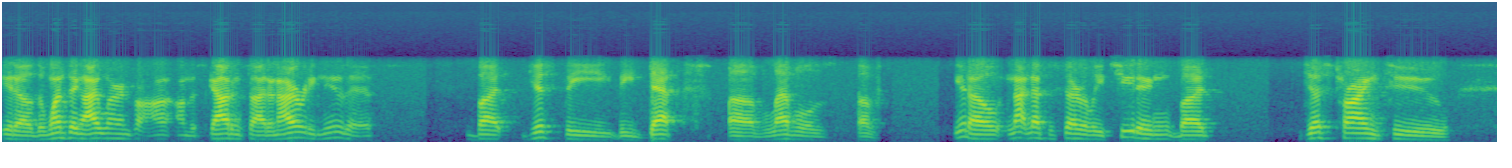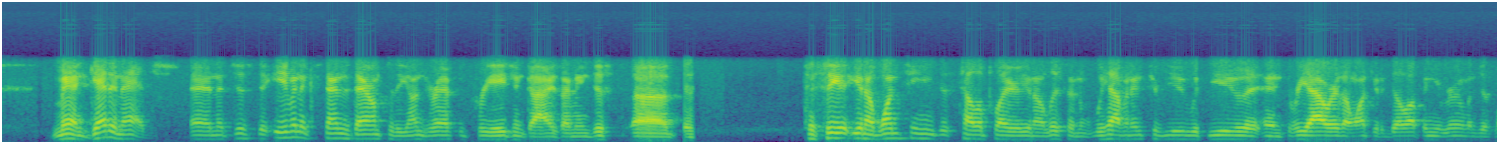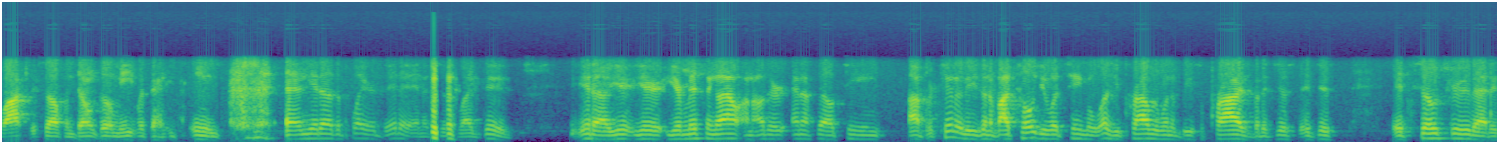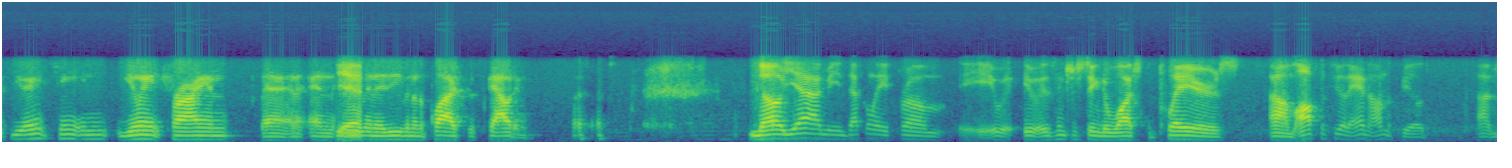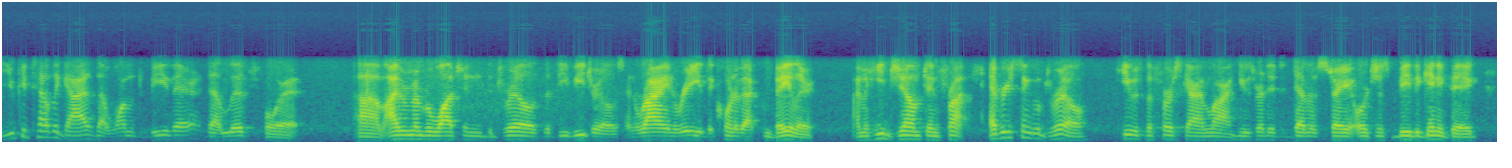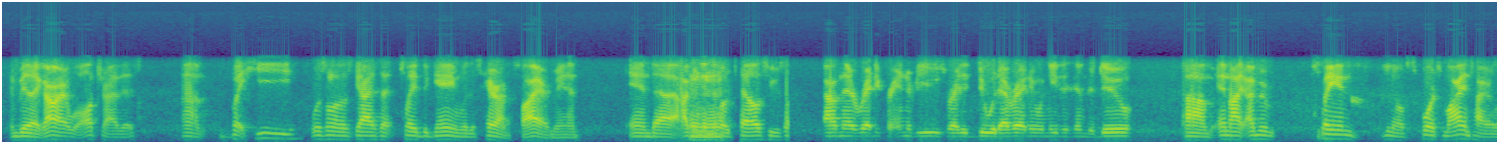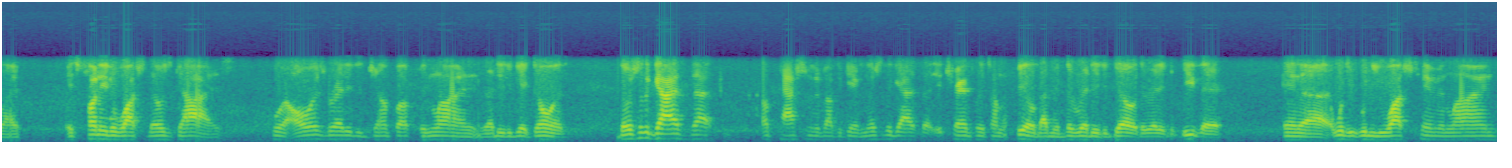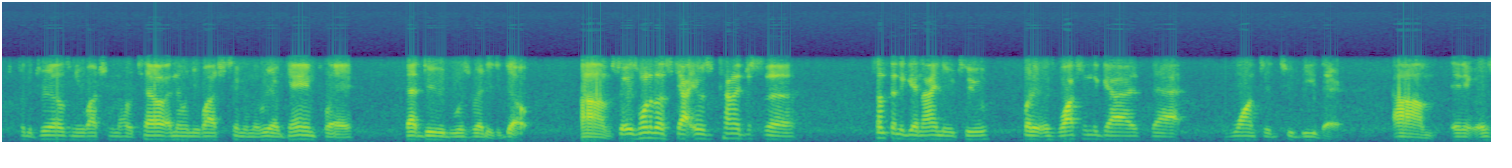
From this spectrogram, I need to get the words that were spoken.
you know, the one thing I learned on, on the scouting side, and I already knew this, but just the the depth of levels of, you know, not necessarily cheating, but just trying to, man, get an edge. And it just it even extends down to the undrafted free agent guys. I mean, just uh, to see you know one team just tell a player, you know, listen, we have an interview with you in three hours. I want you to go up in your room and just lock yourself and don't go meet with any teams. And you know the player did it, and it's just like, dude, you know, you're you're you're missing out on other NFL team opportunities. And if I told you what team it was, you probably wouldn't be surprised. But it just it just it's so true that if you ain't cheating, you ain't trying, and and yeah. even it even applies to scouting. No, yeah, I mean, definitely from it, it was interesting to watch the players um, off the field and on the field. Um, you could tell the guys that wanted to be there, that lived for it. Um, I remember watching the drills, the DB drills, and Ryan Reid, the cornerback from Baylor. I mean, he jumped in front every single drill. he was the first guy in line. He was ready to demonstrate or just be the guinea pig and be like, all right, well, I'll try this. Um, but he was one of those guys that played the game with his hair on fire, man. And uh, I mean, mm-hmm. in the mm-hmm. hotels, he was down there ready for interviews, ready to do whatever anyone needed him to do. Um, and I, I remember playing, you know, sports my entire life. It's funny to watch those guys who are always ready to jump up in line and ready to get going. Those are the guys that are passionate about the game. Those are the guys that it translates on the field. I mean, they're ready to go. They're ready to be there. And uh, when you, when you watched him in line for the drills, and you watched him in the hotel, and then when you watched him in the real game play, that dude was ready to go. Um, so it was one of those guys. It was kind of just a, uh, something again I knew too, but it was watching the guys that wanted to be there, um, and it was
